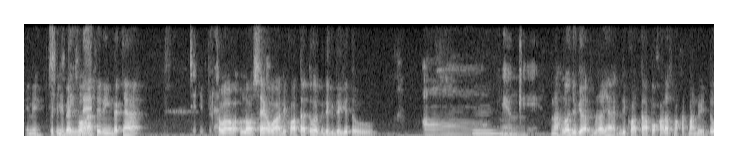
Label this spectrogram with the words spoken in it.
ini sleeping, bag. Sleeping Soalnya bag. sleeping bagnya kalau lo sewa di kota tuh gede-gede gitu. Oh. Hmm. Oke Hmm. oke. Nah, lo juga sebenarnya di kota Pokhara sama Kathmandu itu,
